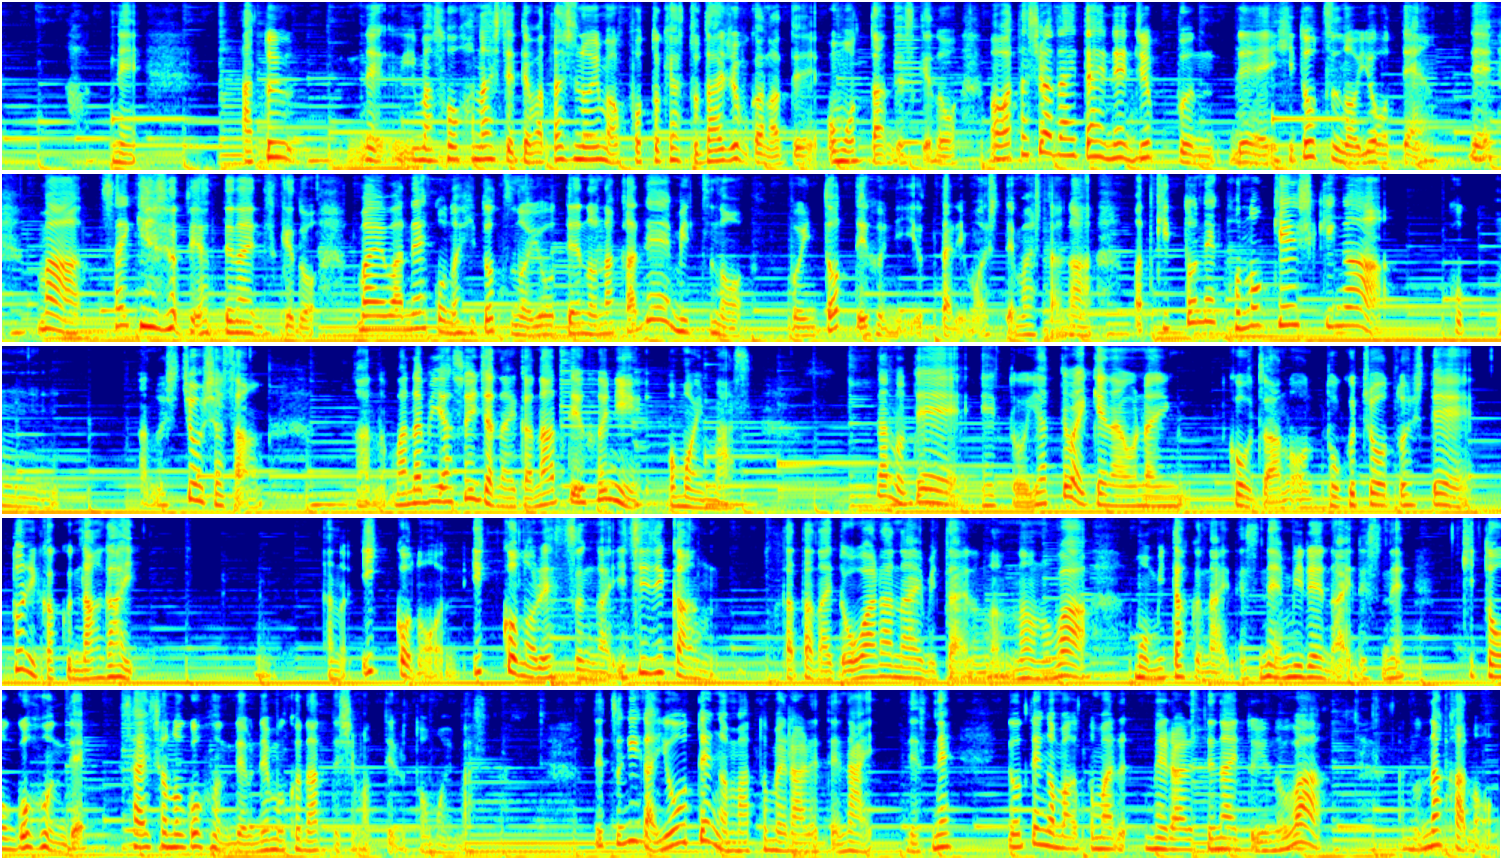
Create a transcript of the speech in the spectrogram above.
ねあとね、今そう話してて私の今ポッドキャスト大丈夫かなって思ったんですけど、まあ、私は大体ね10分で1つの要点でまあ最近ちょっとやってないんですけど前はねこの1つの要点の中で3つのポイントっていうふうに言ったりもしてましたが、まあ、きっとねこの形式がこ、うん、あの視聴者さんあの学びやすいんじゃないかなっていうふうに思います。なので、えーとやってはいけないオンライン講座の特徴としてとにかく長いあの1個の1個のレッスンが1時間経たないと終わらないみたいなのはもう見たくないですね。見れないですね。きっと5分で最初の5分で眠くなってしまっていると思います。で次が要点がまとめられてないですね。要点がまとめられてないというのはあの中の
